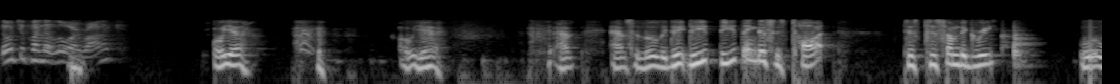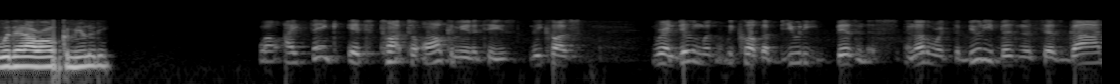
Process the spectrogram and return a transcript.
Don't you find that a little ironic? Oh yeah. oh yeah. Ab- absolutely. Do, do you do you think this is taught to to some degree w- within our own community? Well, I think it's taught to all communities because we're dealing with what we call the beauty business. In other words, the beauty business says God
